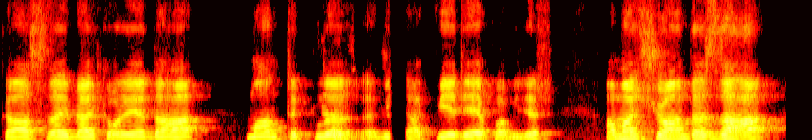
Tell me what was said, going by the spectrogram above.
Galatasaray belki oraya daha mantıklı e, bir takviye de yapabilir. Ama şu anda Zaha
